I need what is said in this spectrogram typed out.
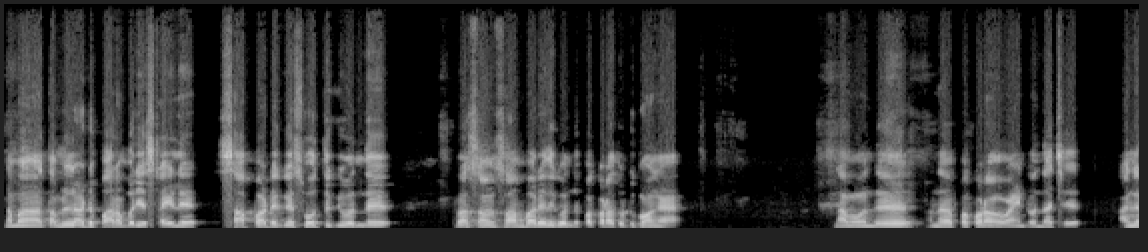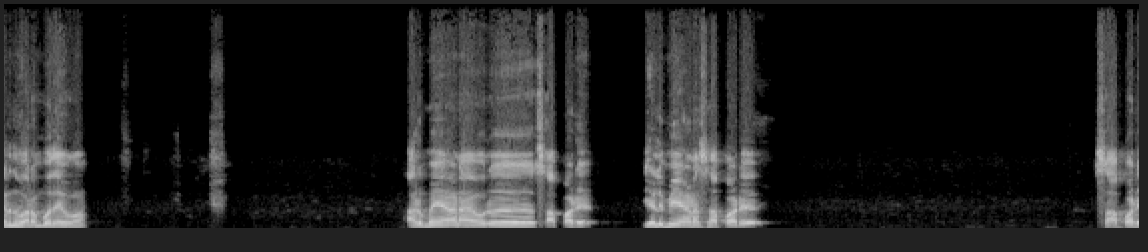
நம்ம தமிழ்நாட்டு பாரம்பரிய ஸ்டைலு. சாப்பாட்டுக்கு சோத்துக்கு வந்து ரசம் சாம்பார் இதுக்கு வந்து பக்கோடா தொட்டுக்குவாங்க. நாம் வந்து அந்த பக்கோடாவை வாங்கிட்டு வந்தாச்சு. அங்கேருந்து வரும்போதேவும் அருமையான ஒரு சாப்பாடு. எளிமையான சாப்பாடு. சாப்பாடு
